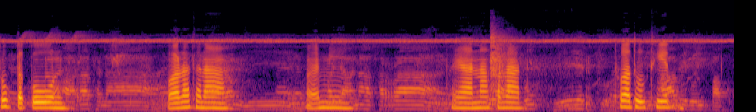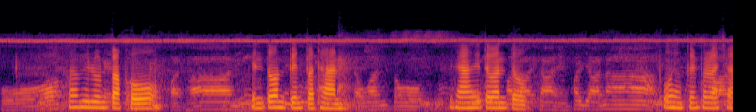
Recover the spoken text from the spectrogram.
ทุกตระกูลทุกตระกูลขอรัตนาขอให้มีพญานาคราช ทั่วทุกทิศทั่วทุกทิศพระวิรุณปักโขพระวิรุณปักโขเป็นต้นเป็นประธานตะวันตกไปทางทิศตะวันตกราชาแห่ง พญานาคผู้แห่งเป็นพระราชา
